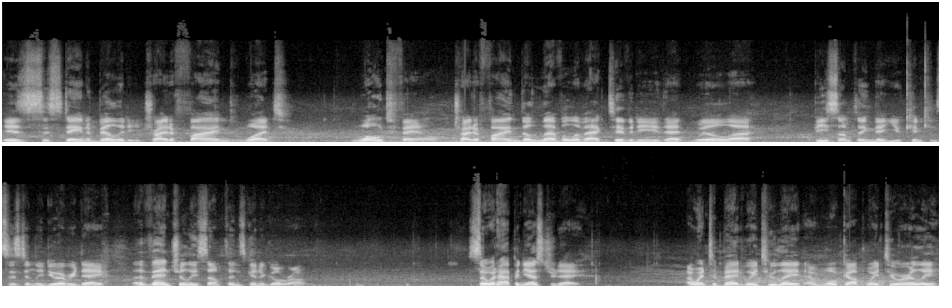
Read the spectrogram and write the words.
is sustainability, try to find what won't fail, try to find the level of activity that will uh, be something that you can consistently do every day. Eventually, something's gonna go wrong. So, what happened yesterday? I went to bed way too late, I woke up way too early.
